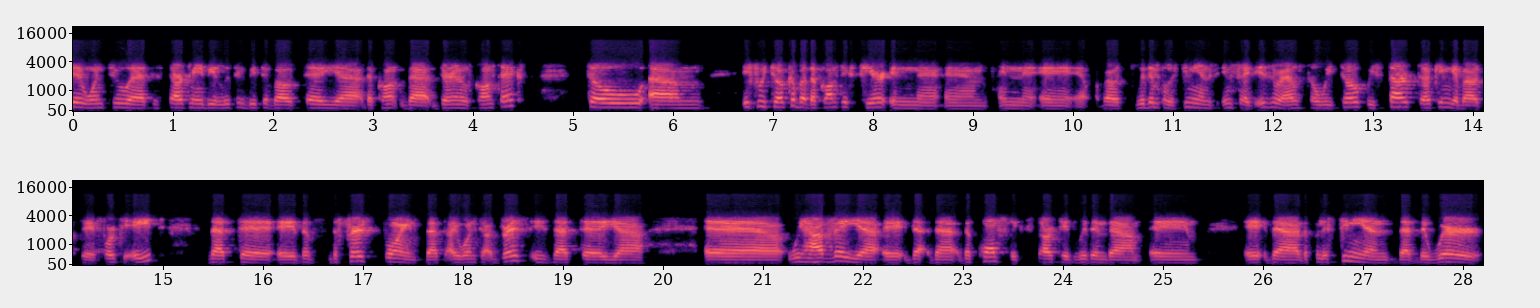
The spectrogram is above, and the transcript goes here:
uh, want to uh, to start maybe a little bit about uh, the the general context. So um, if we talk about the context here in uh, um, in uh, about within Palestinians inside Israel, so we talk we start talking about 48. That the the first point that I want to address is that we have a, the, the the conflict started within the um, the, the Palestinians that they were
